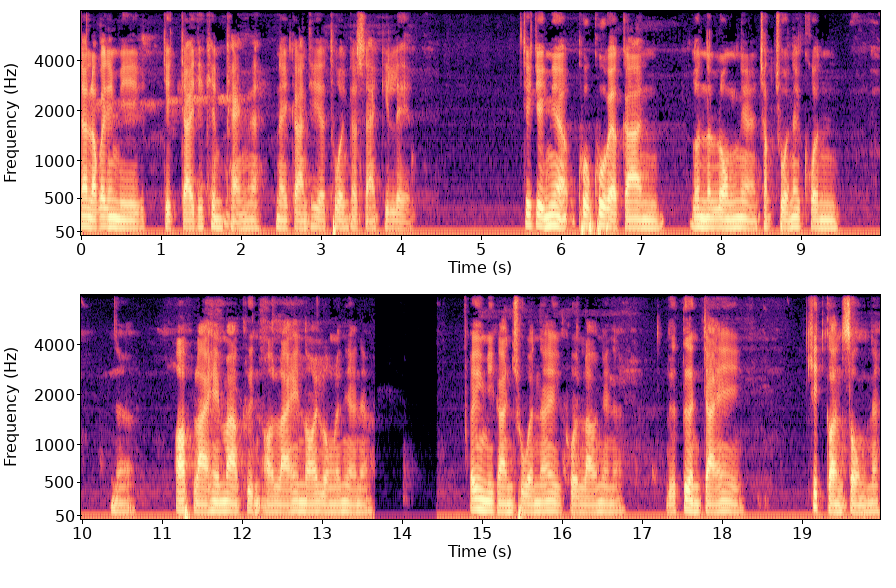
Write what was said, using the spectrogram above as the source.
แล้วเราก็จะมีจิตใจที่เข้มแข็งนะในการที่จะทวนกระแสกิเลส จริงๆเนี่ยควบคู่แบบการรณรงค์เนี่ยชักชวนให้คนนะออฟไลน์ให้มากขึ้นออนไลน์ให้น้อยลงแล้วเนี่ยนะก็ยังมีการชวนให้คนเราเนี่ยนะหรือเตือนใจให้คิดก่อนส่งนะ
